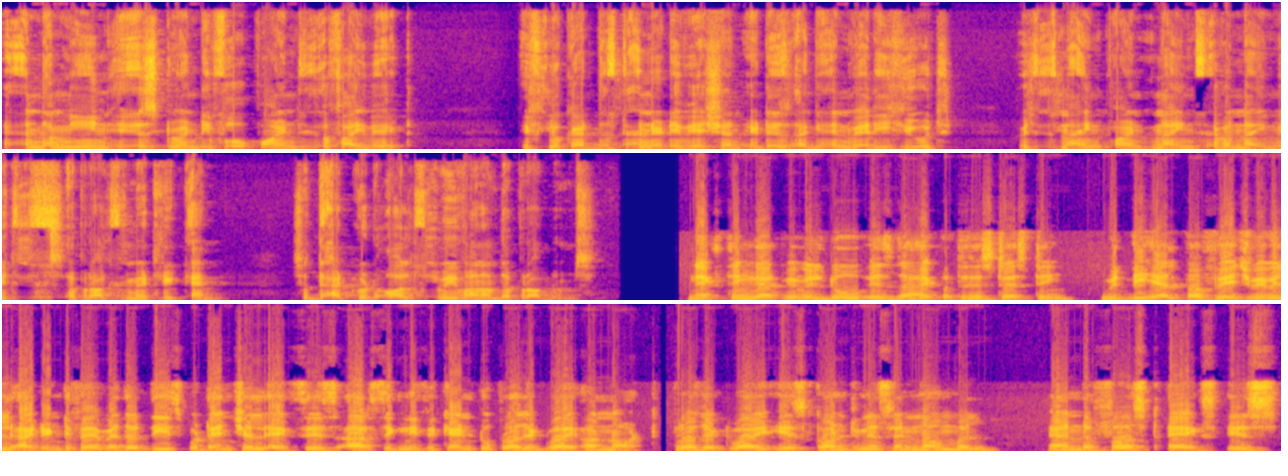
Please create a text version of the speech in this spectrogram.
and the mean is 24.058. If you look at the standard deviation, it is again very huge which is 9.979 which is approximately 10 so that could also be one of the problems Next thing that we will do is the hypothesis testing, with the help of which we will identify whether these potential x's are significant to project y or not. Project y is continuous and normal and the first x is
